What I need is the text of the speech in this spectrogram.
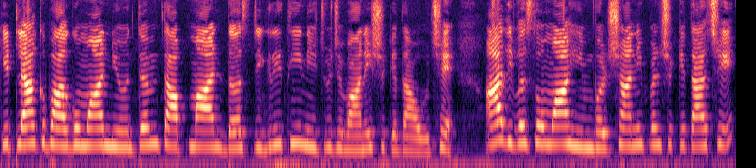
કેટલાક ભાગોમાં ન્યૂનતમ તાપમાન દસ ડિગ્રીથી નીચું જવાની શક્યતાઓ છે. આ દિવસોમાં હિમવર્ષાની પણ શક્યતા છે.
